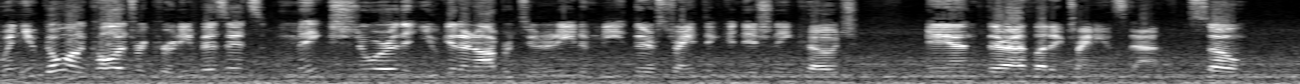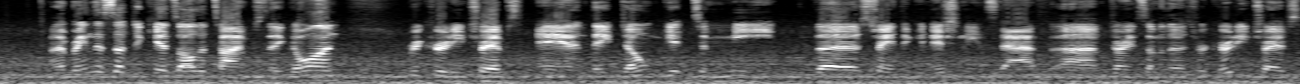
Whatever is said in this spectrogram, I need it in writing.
when you go on college recruiting visits, make sure that you get an opportunity to meet their strength and conditioning coach and their athletic training staff. So, I bring this up to kids all the time because they go on recruiting trips and they don't get to meet the strength and conditioning staff um, during some of those recruiting trips.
